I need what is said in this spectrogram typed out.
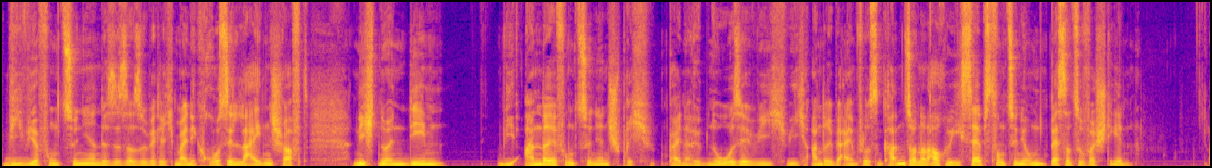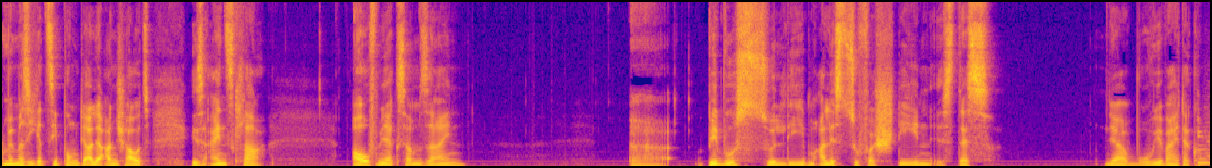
wie wir funktionieren. Das ist also wirklich meine große Leidenschaft. Nicht nur in dem, wie andere funktionieren, sprich bei einer Hypnose, wie ich, wie ich andere beeinflussen kann, sondern auch, wie ich selbst funktioniere, um besser zu verstehen. Und wenn man sich jetzt die Punkte alle anschaut, ist eins klar. Aufmerksam sein, äh, bewusst zu leben, alles zu verstehen, ist das, ja, wo wir weiterkommen.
